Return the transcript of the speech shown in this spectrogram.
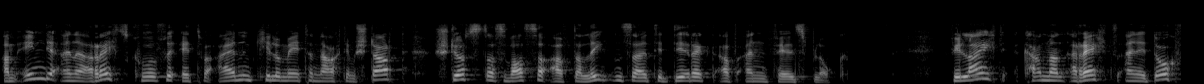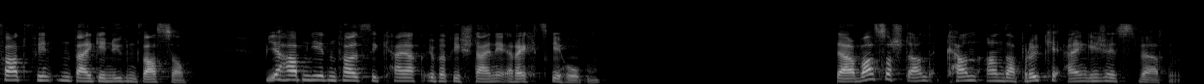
Am Ende einer Rechtskurve etwa einen Kilometer nach dem Start stürzt das Wasser auf der linken Seite direkt auf einen Felsblock. Vielleicht kann man rechts eine Durchfahrt finden bei genügend Wasser. Wir haben jedenfalls die Kajak über die Steine rechts gehoben. Der Wasserstand kann an der Brücke eingeschätzt werden.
